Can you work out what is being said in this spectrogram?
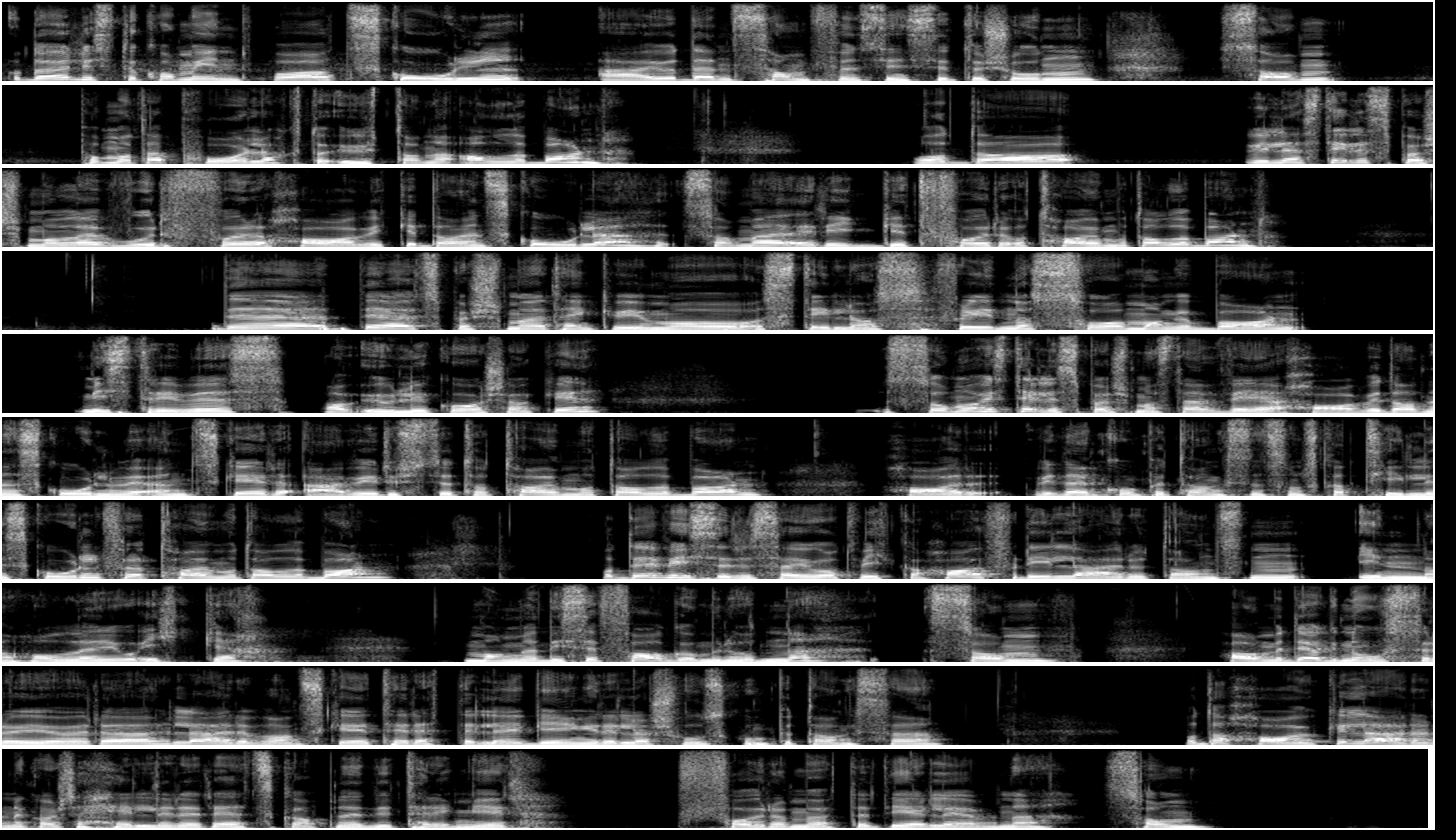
og da har jeg lyst til å komme inn på at skolen er jo den samfunnsinstitusjonen som på en måte er pålagt å utdanne alle barn. Og da vil jeg stille spørsmålet hvorfor har vi ikke da en skole som er rigget for å ta imot alle barn? Det, det er et spørsmål jeg tenker vi må stille oss. Fordi når så mange barn mistrives av ulike årsaker, så må vi stille spørsmålstegn ved har vi da den skolen vi ønsker, er vi rustet til å ta imot alle barn, har vi den kompetansen som skal til i skolen for å ta imot alle barn? Og det viser det seg jo at vi ikke har, fordi lærerutdannelsen inneholder jo ikke mange av disse fagområdene som har med diagnoser å gjøre, lærevansker, tilrettelegging, relasjonskompetanse. Og da har jo ikke lærerne kanskje heller redskapene de trenger for å møte de elevene som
